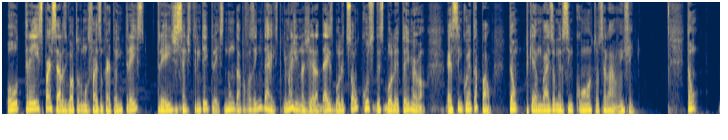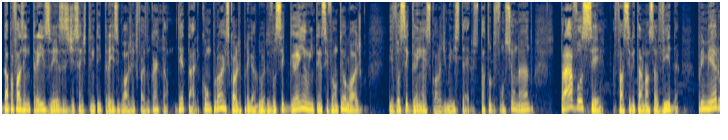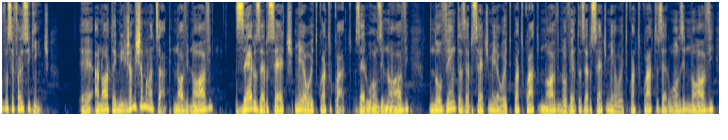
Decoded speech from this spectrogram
Ou três parcelas, igual todo mundo faz no cartão em três, três de 133. Não dá para fazer em 10, porque imagina, gera 10 boletos, só o custo desse boleto aí, meu irmão, é 50 pau. Então, porque é mais ou menos 5 contos, sei lá, enfim. Então, dá para fazer em três vezes de 133, igual a gente faz no cartão. Detalhe: comprou a escola de pregadores, você ganha o intensivão teológico e você ganha a escola de ministérios. Está tudo funcionando. Para você facilitar a nossa vida, primeiro você faz o seguinte: é, anota aí, já me chama no WhatsApp: 99 007 6844 011 9 9007 6844 9 9007 6844 011 9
